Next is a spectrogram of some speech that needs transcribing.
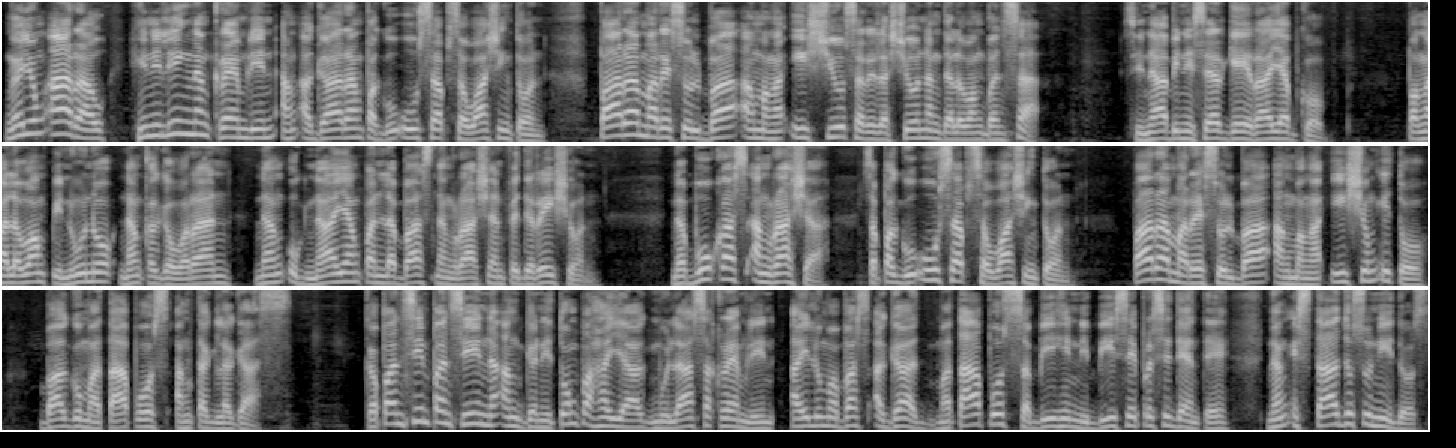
Ngayong araw, hiniling ng Kremlin ang agarang pag-uusap sa Washington para maresolba ang mga issue sa relasyon ng dalawang bansa. Sinabi ni Sergei Ryabkov, pangalawang pinuno ng kagawaran ng ugnayang panlabas ng Russian Federation, na bukas ang Russia sa pag-uusap sa Washington para maresolba ang mga isyong ito bago matapos ang taglagas. Kapansin-pansin na ang ganitong pahayag mula sa Kremlin ay lumabas agad matapos sabihin ni Vice Presidente ng Estados Unidos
